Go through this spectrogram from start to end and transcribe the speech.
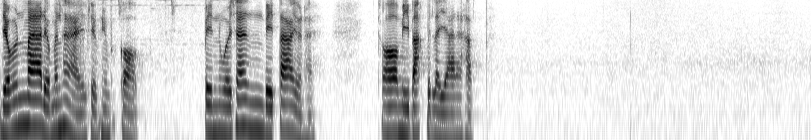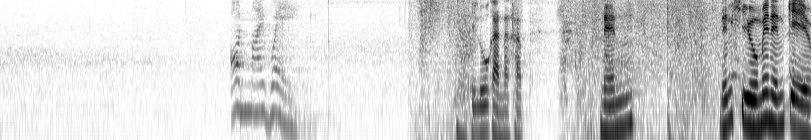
เดี๋ยวมันมาเดี๋ยวมันหายเสียงเพลงประกอบ เป็นเวอร์ชันเบต้าอยู่นะ ก็มีบั๊กเป็นระยะนะครับ On my way. อย่างที่รู้กันนะครับ เน้น เน้นคิวไม่เน้นเกม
